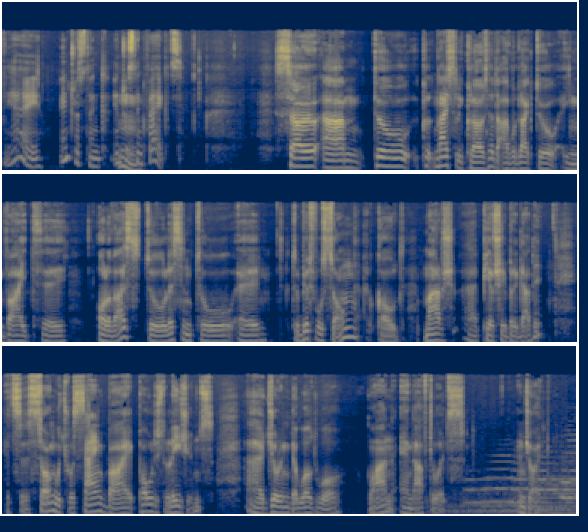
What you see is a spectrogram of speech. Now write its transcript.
Yay! Interesting, interesting mm. facts. So um, to cl- nicely close it, I would like to invite uh, all of us to listen to. Uh, to a beautiful song called Marsz uh, Pierwszej Brygady. It's a song which was sang by Polish legions uh, during the World War One and afterwards. Enjoy it.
